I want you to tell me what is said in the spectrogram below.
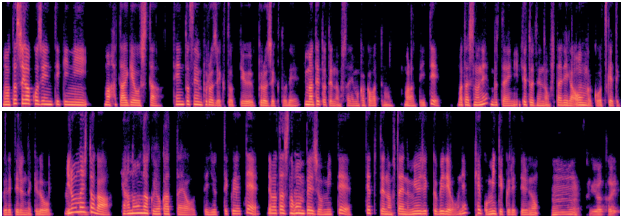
私が個人的に、まあ、旗揚げをしたテント線プロジェクトっていうプロジェクトで今手と手の2人も関わってももらっていて私のね舞台に手と手の2人が音楽をつけてくれてるんだけどいろんな人が「いやあの音楽良かったよ」って言ってくれてで私のホームページを見て、手と手の2人のミュージックビデオをね結構見てくれてるの。うーん、ありがたい。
